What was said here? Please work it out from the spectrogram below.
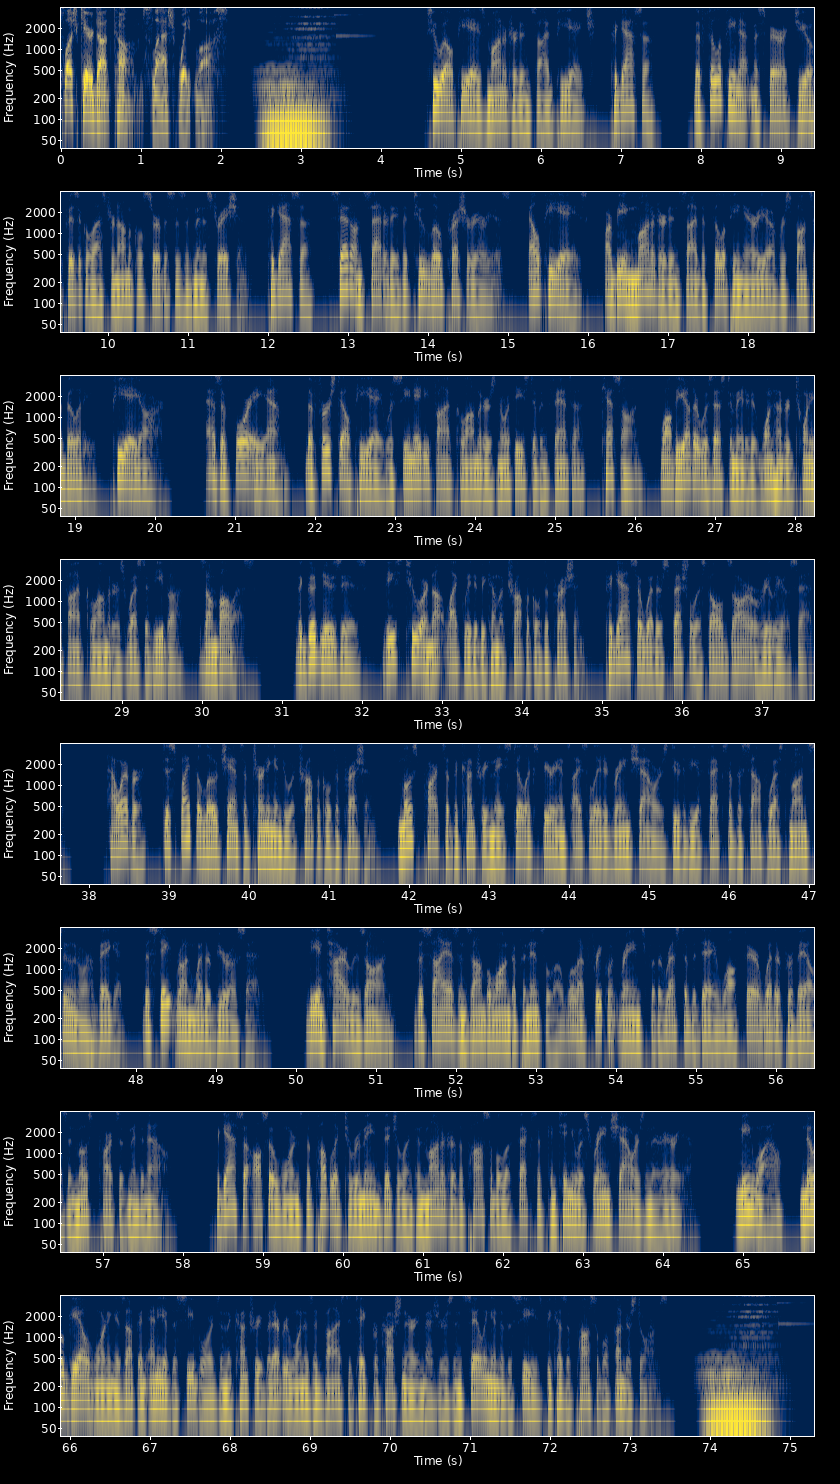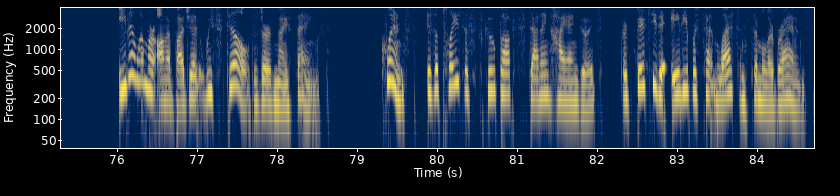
plushcare.com slash weight loss. Two LPAs monitored inside PH, Pagasa. The Philippine Atmospheric Geophysical Astronomical Services Administration, PAGASA, said on Saturday that two low pressure areas, LPAs, are being monitored inside the Philippine Area of Responsibility, PAR. As of 4 a.m., the first LPA was seen 85 kilometers northeast of Infanta, Quezon, while the other was estimated at 125 kilometers west of Iba, Zambales. The good news is, these two are not likely to become a tropical depression, Pagasa weather specialist Aldczar Aurelio said. However, despite the low chance of turning into a tropical depression, most parts of the country may still experience isolated rain showers due to the effects of the southwest monsoon or Habagat, the state run Weather Bureau said. The entire Luzon, Visayas and Zamboanga Peninsula will have frequent rains for the rest of the day while fair weather prevails in most parts of Mindanao. Pagasa also warns the public to remain vigilant and monitor the possible effects of continuous rain showers in their area. Meanwhile, no gale warning is up in any of the seaboards in the country, but everyone is advised to take precautionary measures in sailing into the seas because of possible thunderstorms. Even when we're on a budget, we still deserve nice things. Quince is a place to scoop up stunning high end goods for 50 to 80% less than similar brands.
